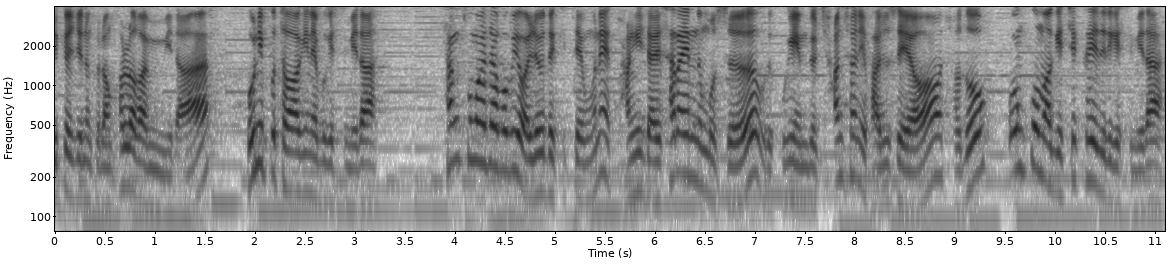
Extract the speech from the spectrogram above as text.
느껴지는 그런 컬러감입니다. 본닛부터 확인해 보겠습니다. 상품화 작업이 완료됐기 때문에 광이 잘 살아있는 모습 우리 고객님들 천천히 봐주세요. 저도 꼼꼼하게 체크해 드리겠습니다.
